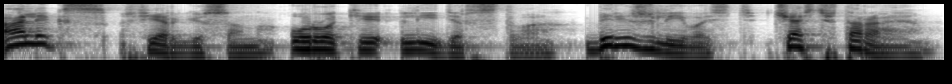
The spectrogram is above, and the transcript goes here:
Алекс Фергюсон. Уроки лидерства. Бережливость. Часть вторая.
